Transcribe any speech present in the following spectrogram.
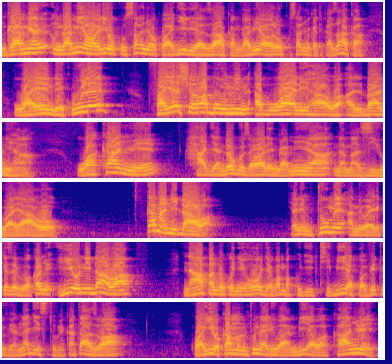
ngamia, ngamia waliokusanywa kwa ajili ya zaka, ngamia waliokusanywa katika zaka waende kule, fayashrabu min abwaliha wa albaniha, wakanywe haja ndogo za wale ngamia na maziwa yao, kama ni dawa. Yaani Mtume amewaelekeza hivyo, wakanywe, hiyo ni dawa. Na hapa ndo kwenye hoja kwamba kujitibia kwa vitu vya najisi tumekatazwa. Kwa hiyo kama Mtume aliwaambia wakanywe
